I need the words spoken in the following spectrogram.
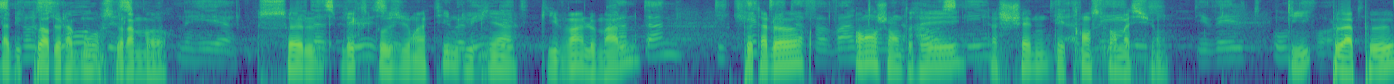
la victoire de l'amour sur la mort. Seule l'explosion intime du bien qui vainc le mal peut alors engendrer la chaîne des transformations qui, peu à peu,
